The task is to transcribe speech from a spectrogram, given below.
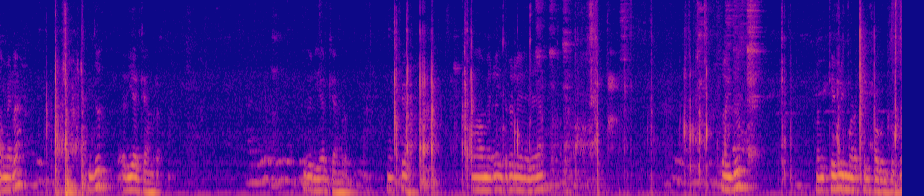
ಆಮೇಲೆ ಇದು ರಿಯರ್ ಕ್ಯಾಮ್ರಾ ಇದು ರಿಯರ್ ಕ್ಯಾಮ್ರಾ ಓಕೆ ಆಮೇಲೆ ಇದರಲ್ಲಿ ಏನಿದೆ? ಸೊ ಇದು ನಮಗೆ ಕೇಬಲಿಂಗ್ ಮಾಡೋಕ್ಕೆ ಹೆಲ್ಪ್ ಆಗುವಂಥದ್ದು.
